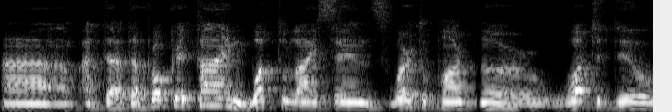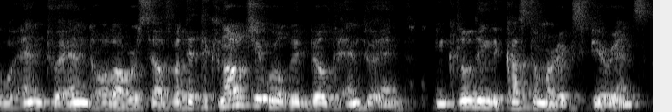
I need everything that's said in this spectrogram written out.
uh, at, the, at, the, appropriate time what to license, where to partner, what to do end to end all ourselves. But the technology will be built end to end, including the customer experience.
